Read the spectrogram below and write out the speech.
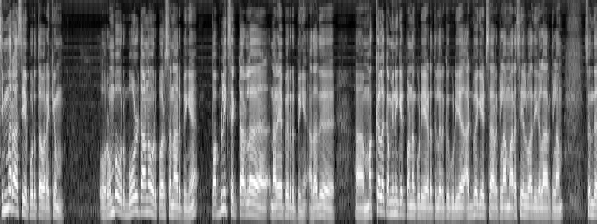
சிம்ம ராசியை பொறுத்த வரைக்கும் ரொம்ப ஒரு போல்ட்டான ஒரு பர்சனாக இருப்பீங்க. பப்ளிக் செக்டாரில் நிறைய பேர் இருப்பீங்க. அதாவது மக்களை கம்யூனிகேட் பண்ணக்கூடிய இடத்துல இருக்கக்கூடிய அட்வொகேட்ஸாக இருக்கலாம் அரசியல்வாதிகளாக இருக்கலாம். ஸோ இந்த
